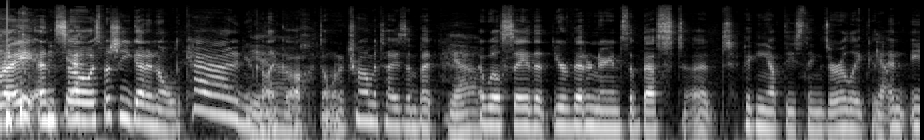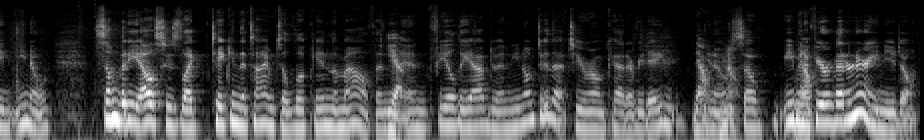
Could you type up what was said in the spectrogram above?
like right? it. And so, especially you got an old cat, and you're kind of like, oh, don't want to traumatize them. But Yeah. I will say that your veterinarian's the best at picking up these things early, Yeah. and, and you know. Somebody else who's like taking the time to look in the mouth and, Yeah. and feel the abdomen. You don't do that to your own cat every day. No. You know, No. so even No. if you're a veterinarian, you don't.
